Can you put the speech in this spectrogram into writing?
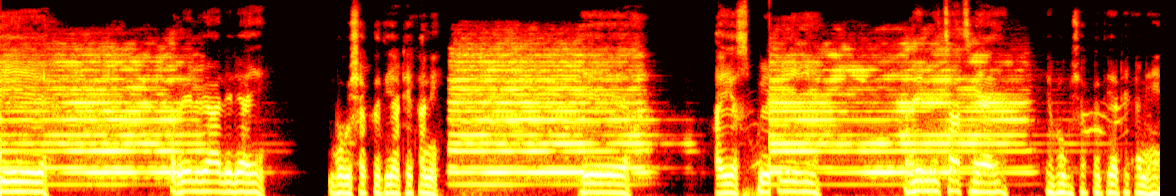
ही रेल्वे आलेली आहे. बघू शकत या ठिकाणी. हे हाय स्पीड रेल्वे चाचणी आहे. हे बघू शकत या ठिकाणी हे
